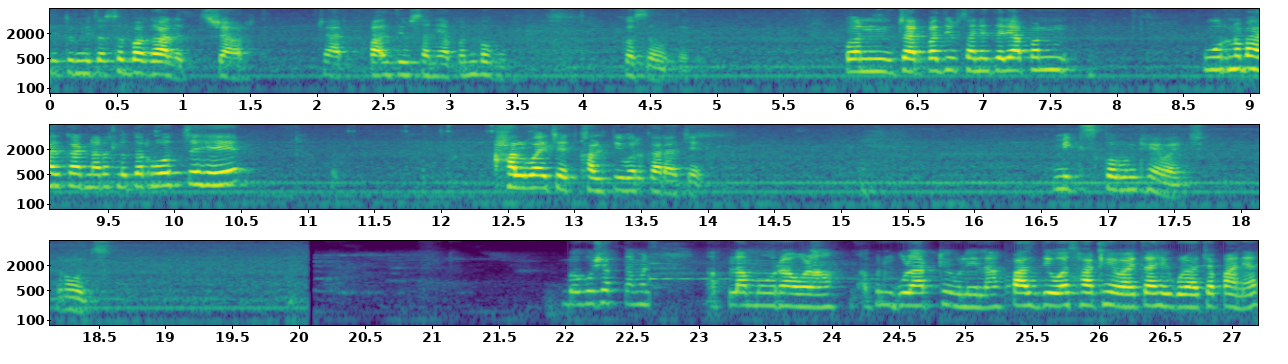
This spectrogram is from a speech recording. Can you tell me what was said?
ते तुम्ही तसं बघालच चार चार पाच दिवसांनी आपण बघू कसं होतं पण चार पाच दिवसांनी जरी आपण पूर्ण बाहेर काढणार असलो तर रोजचे हे हलवायचे आहेत खालतीवर करायचे आहेत. मिक्स करून ठेवायचे रोज. बघू शकता मग आपला मोरावळा आपण गुळात ठेवलेला. पाच दिवस हा ठेवायचा आहे गुळाच्या पाण्यात.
